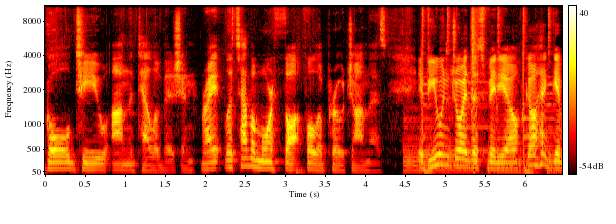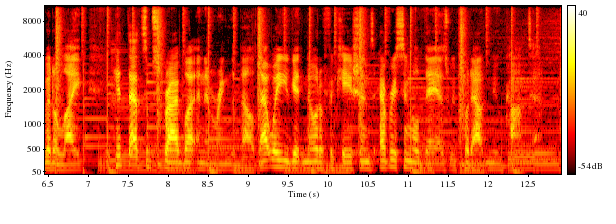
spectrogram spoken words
gold to you on the television, right? Let's have a more thoughtful approach on this. If you enjoyed this video, go ahead, give it a like, hit that subscribe button and ring the bell. That way you get notifications every single day as we put out new content.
